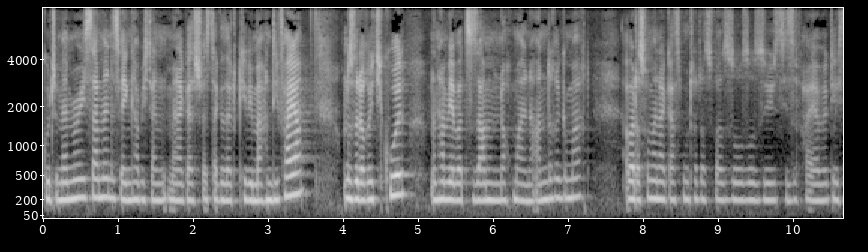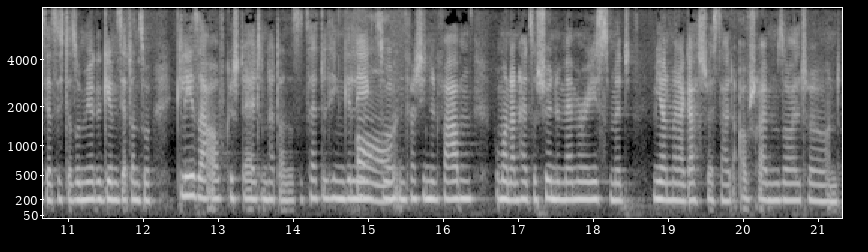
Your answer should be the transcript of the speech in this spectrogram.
gute Memories sammeln. Deswegen habe ich dann meiner Gastschwester gesagt, okay, wir machen die Feier. Und das wird auch richtig cool. Und dann haben wir aber zusammen nochmal eine andere gemacht. Aber das von meiner Gastmutter, das war so, so süß, diese Feier wirklich. Sie hat sich da so Mühe gegeben. Sie hat dann so Gläser aufgestellt und hat dann so Zettel hingelegt, oh. so in verschiedenen Farben, wo man dann halt so schöne Memories mit mir und meiner Gastschwester halt aufschreiben sollte. Und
